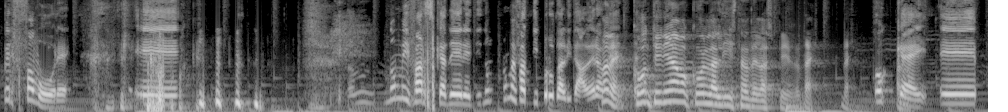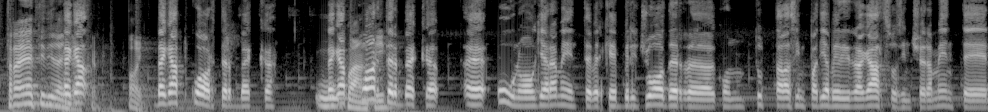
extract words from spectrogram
per favore. E non, mi far scadere di non, mi fa di brutalità, veramente. Vabbè, continuiamo con la lista della spesa. Dai, dai. Ok, e Tre etti di Backup-. Poi. backup quarterback. Uh, Backup quanti? quarterback eh, uno chiaramente perché Bridgewater eh, con tutta la simpatia per il ragazzo sinceramente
